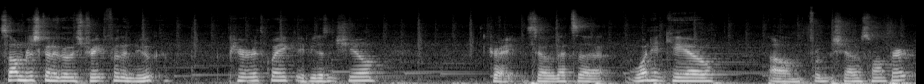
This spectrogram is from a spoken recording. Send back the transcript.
So I'm just going to go straight for the nuke. Pure Earthquake if he doesn't shield. Great, so that's a one-hit KO um, from Shadow Swampert,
